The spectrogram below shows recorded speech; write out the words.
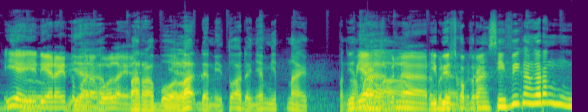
Iya, iya dulu. di era itu Iya, parabola ya. parabola dan itu adanya midnight Iya, malam. benar. Di bioskop Trans TV kan kadang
